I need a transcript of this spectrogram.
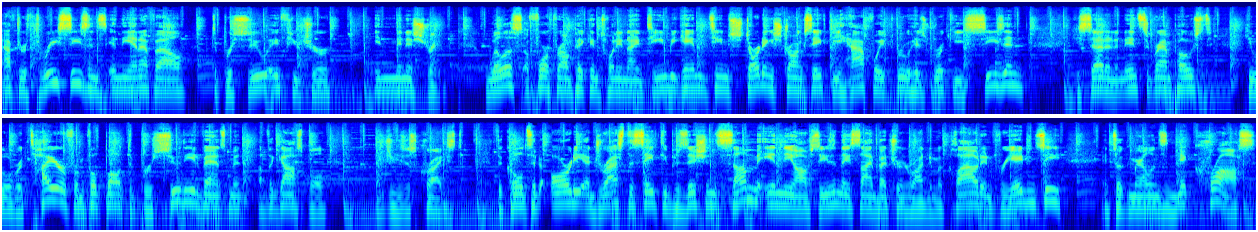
after three seasons in the NFL to pursue a future in ministry. Willis, a fourth round pick in 2019, became the team's starting strong safety halfway through his rookie season. He said in an Instagram post he will retire from football to pursue the advancement of the gospel of Jesus Christ. The Colts had already addressed the safety position some in the offseason. They signed veteran Rodney McLeod in free agency and took Maryland's Nick Cross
